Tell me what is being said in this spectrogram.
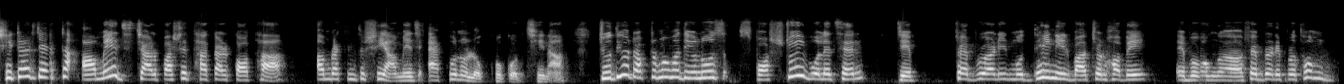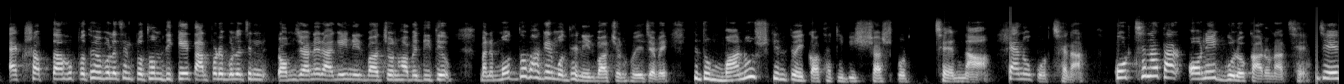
সেটার যে একটা আমেজ চারপাশে থাকার কথা, আমরা কিন্তু সেই আমেজ এখনও লক্ষ্য করছি না। যদিও ডক্টর মোহাম্মদ ইউনুস স্পষ্টই বলেছেন যে ফেব্রুয়ারির মধ্যেই নির্বাচন হবে এবং আহ, ফেব্রুয়ারির প্রথম এক সপ্তাহ প্রথমে বলেছেন প্রথম দিকে তারপরে বলেছেন রমজানের আগেই নির্বাচন হবে দ্বিতীয় মানে মধ্যভাগের মধ্যে নির্বাচন হয়ে যাবে। কিন্তু মানুষ কিন্তু এই কথাটি বিশ্বাস করছে না। কেন করছে না? করছে না তার অনেকগুলো কারণ আছে। যে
